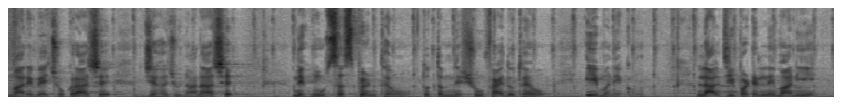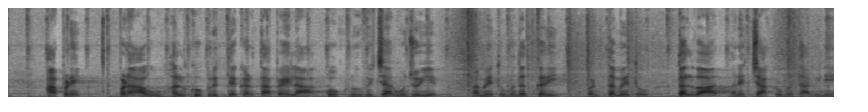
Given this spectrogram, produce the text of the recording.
મારે બે છોકરા છે, જે હજુ નાના છે. ને હું સસ્પેન્ડ થયો તો તમને શું ફાયદો થયો એ મને કહો. લાલજી પટેલને માનીએ આપણે પણ આવું હલકું કૃત્ય કરતાં પહેલાં કોકનું વિચારવું જોઈએ. અમે તો મદદ કરી, પણ તમે તો તલવાર અને ચાકુ બતાવીને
